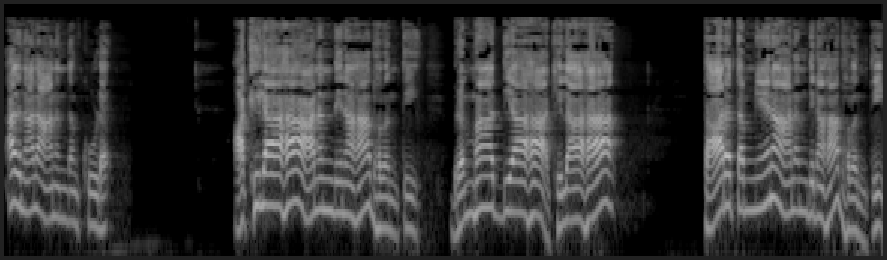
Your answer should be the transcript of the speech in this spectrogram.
அதனால ஆனந்தம் கூட. அகிலாக ஆனந்தினா பவந்தி. பிரம்மாத்தியாக அகிலாக தாரதமியேன ஆனந்தினா பவந்தி.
